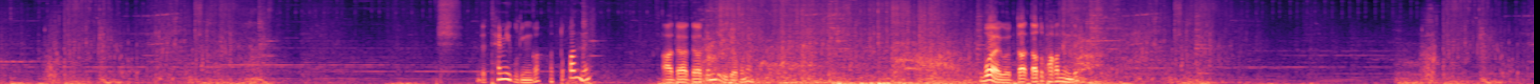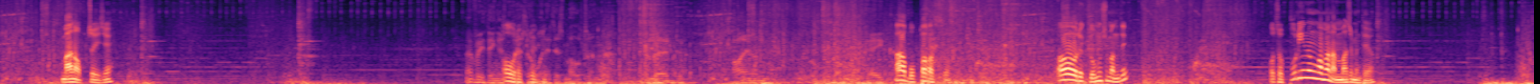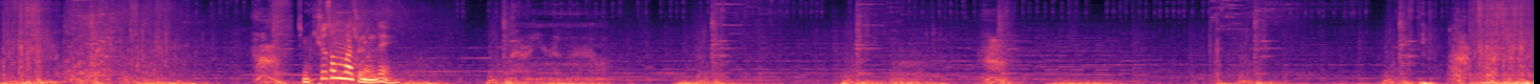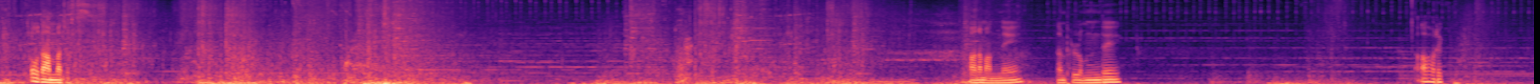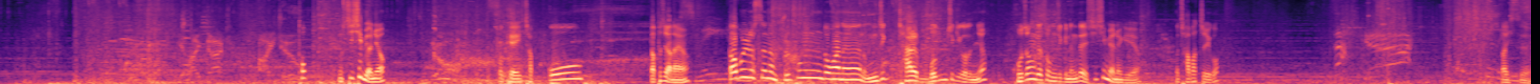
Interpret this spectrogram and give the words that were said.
근데 템이 구린가? 아 똑같네? 아 내가 내가 좀 더 유리하구나. 뭐야 이거? 나, 나도 박았는데? 만 없죠 이제? When right, it 아 못 박았어. 어렉 너무 심한데? 어 저 뿌리는 것만 안 맞으면 돼요? 지금 Q 선마 중인데. 어 나 안 맞았어 하나 많네. 난 별로 없는데. 아 렉. 톡 CC 면역 오케이 잡고. 나쁘지 않아요. W 쓰는 불 뿜는 동안은 움직 잘 못 움직이거든요. 고정돼서 움직이는데 CC 면역이에요. 잡았죠 이거? 나이스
